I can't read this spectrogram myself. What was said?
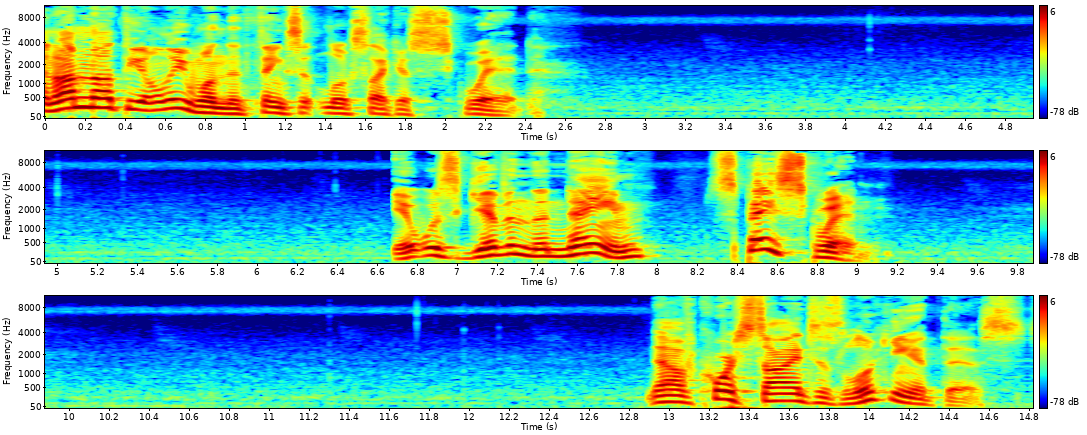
And I'm not the only one that thinks it looks like a squid. It was given the name Space Squid. Now, of course, scientists looking at this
